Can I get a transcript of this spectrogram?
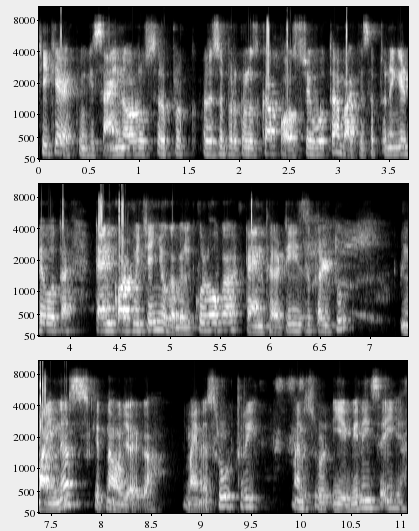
ठीक है? क्योंकि साइन और रेसिप्रोकल उसका पॉजिटिव होता है, बाकी सब तो निगेटिव होता है। टेन कॉट में चेंज होगा, बिल्कुल होगा। Tan thirty is equal to minus कितना हो जाएगा? Minus root three minus root ये भी नहीं सही है।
